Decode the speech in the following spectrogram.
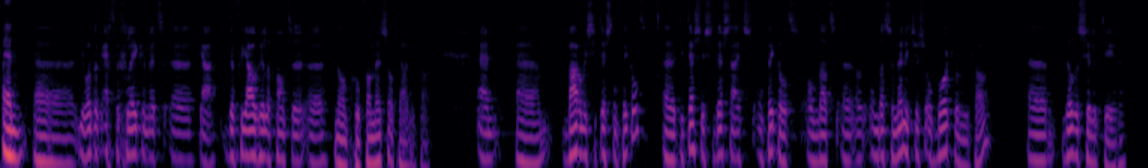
en eh, je wordt ook echt vergeleken met eh, ja, de voor jou relevante eh, normgroep van mensen op jouw niveau. En waarom is die test ontwikkeld? Die test is destijds ontwikkeld omdat, omdat ze managers op boardroom niveau wilden selecteren.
